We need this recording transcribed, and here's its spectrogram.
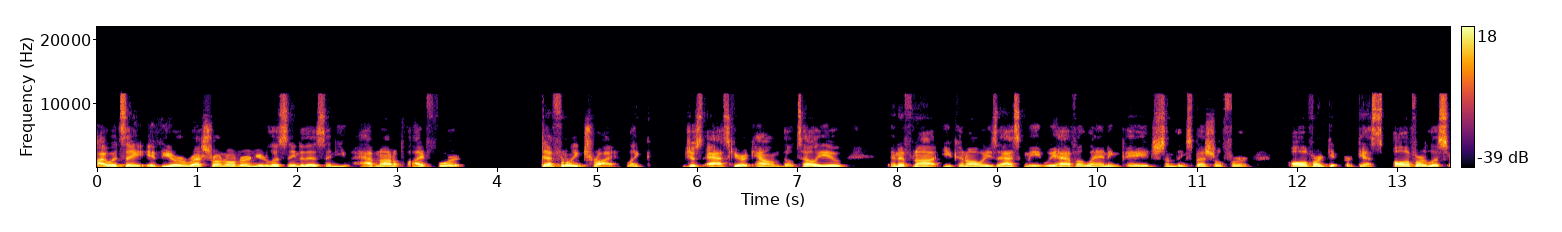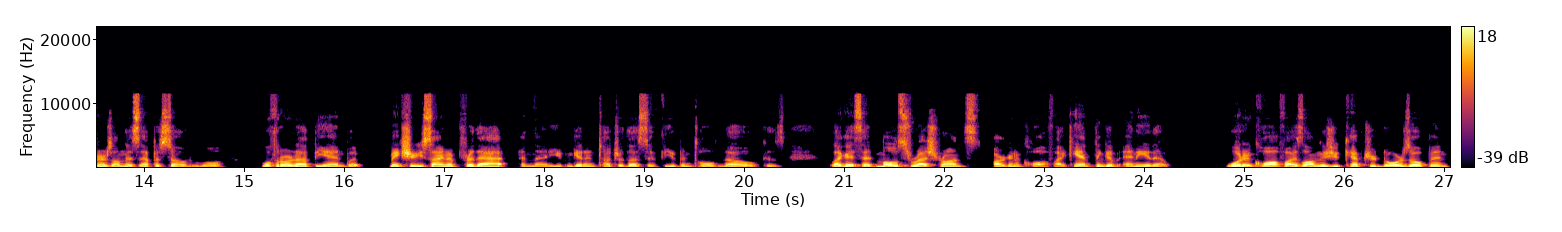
I would say if you're a restaurant owner and you're listening to this and you have not applied for it, definitely try. Like just ask your accountant; they'll tell you. And if not, you can always ask me. We have a landing page, something special for all of our, our guests, all of our listeners on this episode, and we'll we'll throw it out at the end. But make sure you sign up for that and then you can get in touch with us if you've been told no because like i said most restaurants are going to qualify i can't think of any that wouldn't qualify as long as you kept your doors open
